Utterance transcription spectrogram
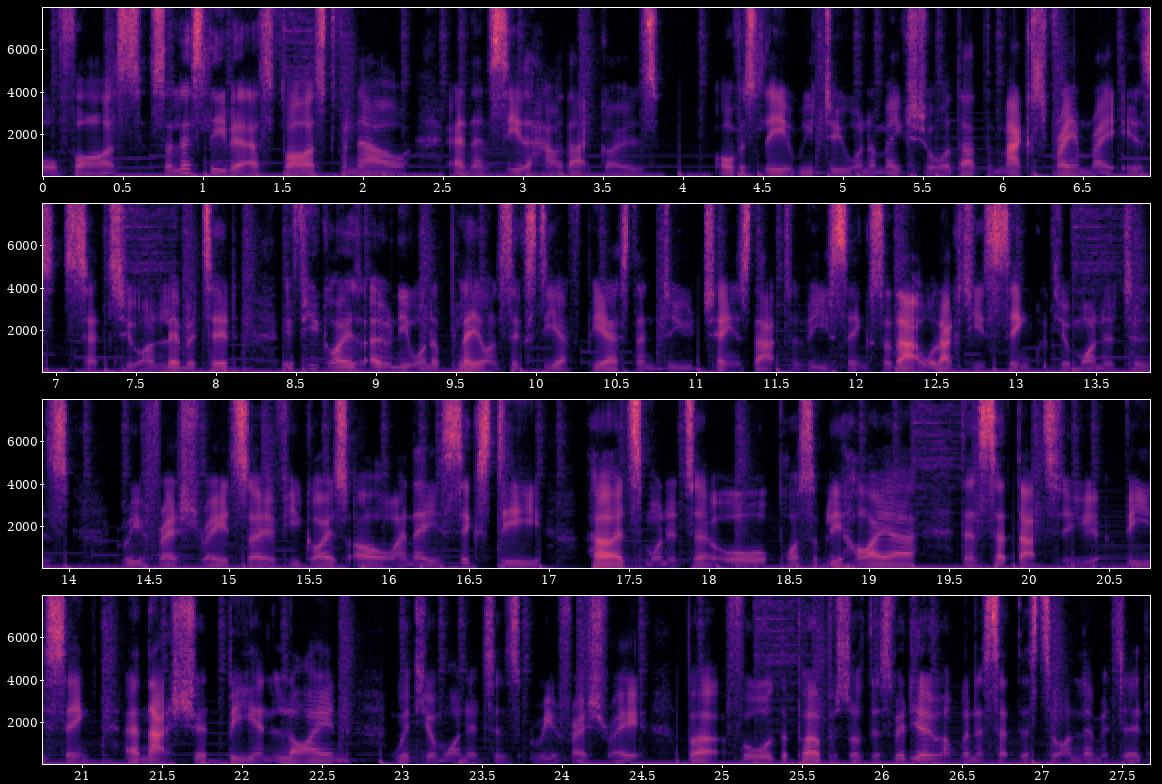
or fast. So let's leave it as fast for now and then see how that goes. Obviously, we do want to make sure that the max frame rate is set to unlimited. If you guys only want to play on 60 FPS, then do change that to VSync. So that will actually sync with your monitor's refresh rate. So if you guys are on a 60 Hertz monitor or possibly higher, then set that to VSync and that should be in line with your monitor's refresh rate. But for the purpose of this video, I'm going to set this to unlimited.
